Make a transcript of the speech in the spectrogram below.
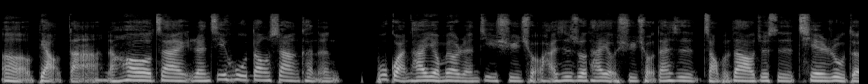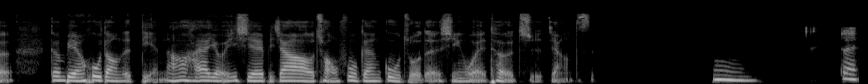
呃表达，然后在人际互动上可能。不管他有没有人际需求，还是说他有需求，但是找不到就是切入的跟别人互动的点，然后还要有一些比较重复跟固着的行为特质，这样子。嗯，对。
